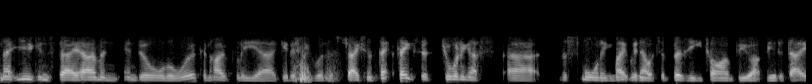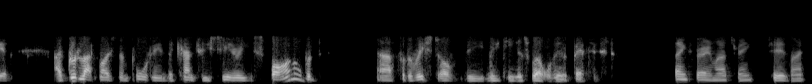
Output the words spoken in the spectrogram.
Nate, you can stay home and, and do all the work and hopefully uh, get a few winners. Jason, th- thanks for joining us uh, this morning, mate. We know it's a busy time for you up there today, and uh, good luck, most importantly, in the Country Series final, but uh, for the rest of the meeting as well there at Bathurst. Thanks very much, mate. Cheers, mate.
